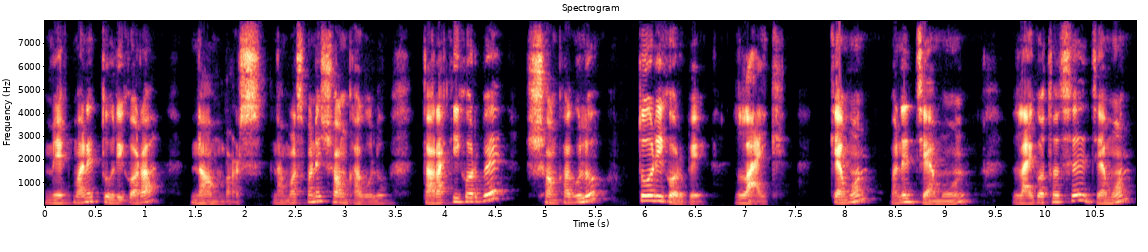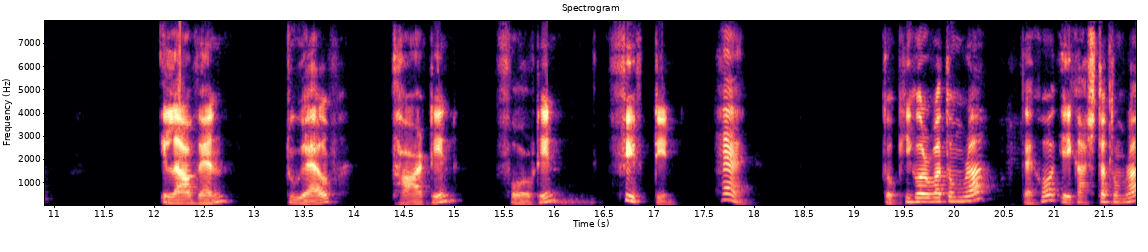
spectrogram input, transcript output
মেক মানে তৈরি করা নাম্বারস নাম্বারস মানে সংখ্যাগুলো। তারা কি করবে? সংখ্যাগুলো তৈরি করবে। লাইক কেমন? মানে যেমন। লাইক অর্থ হচ্ছে যেমন eleven twelve thirteen fourteen fifteen হ্যাঁ। তো কি করবা তোমরা? দেখো, এই কাজটা তোমরা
